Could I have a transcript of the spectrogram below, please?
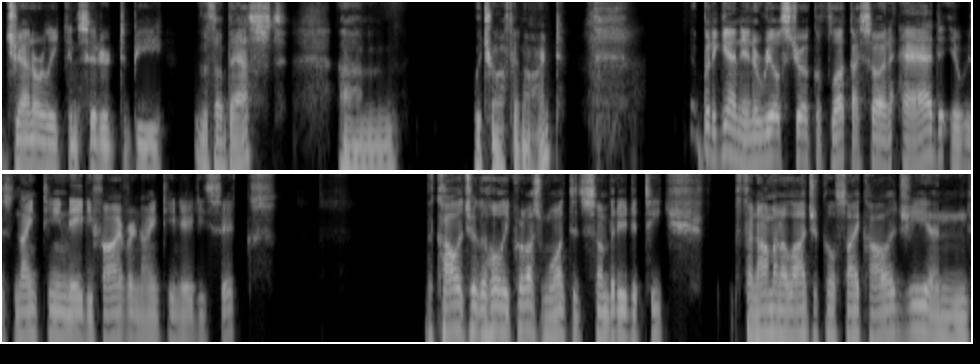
generally considered to be the best, um, which often aren't. But again, in a real stroke of luck, I saw an ad. It was 1985 or 1986. The College of the Holy Cross wanted somebody to teach phenomenological psychology and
